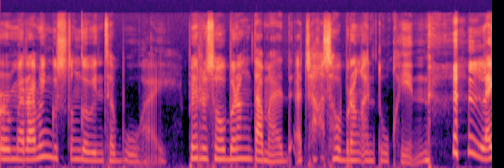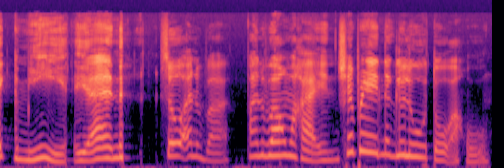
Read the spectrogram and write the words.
or maraming gustong gawin sa buhay. Pero sobrang tamad at saka sobrang antukin. like me. Ayan. So, ano ba? Paano ba ako makain? Siyempre, nagluluto ako.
